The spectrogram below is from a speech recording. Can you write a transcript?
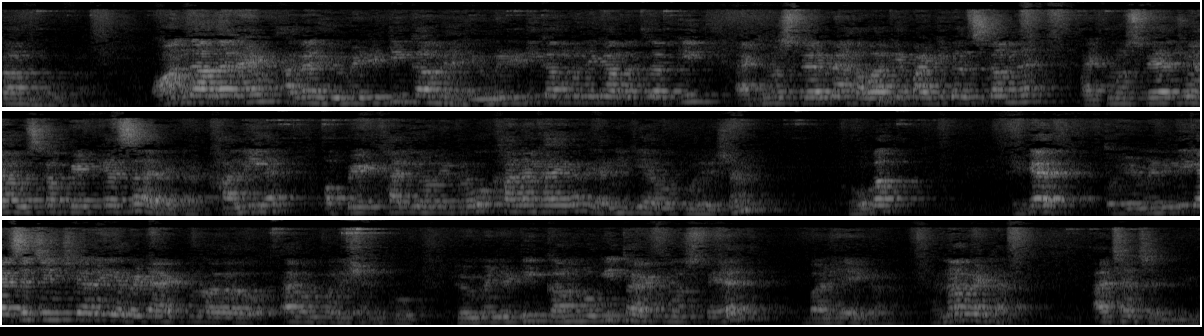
कम होगा। ऑन द अदर हैंड अगर ह्यूमिडिटी कम है ह्यूमिडिटी कम होने का मतलब कि एटमोस्फेयर में हवा के पार्टिकल्स कम है एटमोस्फेयर जो है उसका पेट कैसा है बेटा? खाली है, और पेट खाली होने पर वो खाना खाएगा, यानी कि एवोपोरेशन होगा। ठीक है? तो ह्यूमिडिटी कैसे चेंज कर रही है बेटा एवोपोरेशन को? ह्यूमिडिटी कम होगी तो एटमोस्फेयर बढ़ेगा। है ना बेटा? अच्छा चलिए।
